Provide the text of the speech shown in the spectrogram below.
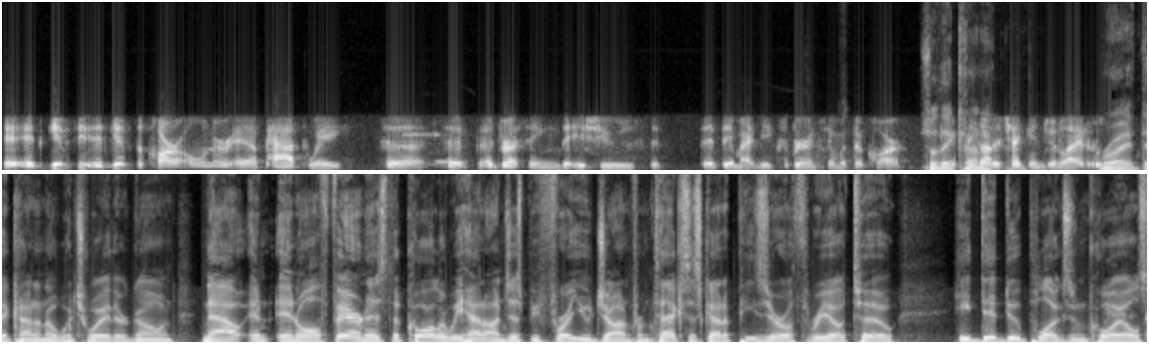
it, it gives you it gives the car owner a pathway to, to addressing the issues that, that they might be experiencing with their car. So they kinda- got a check engine light. Right. They kind of know which way they're going. Now, in, in all fairness, the caller we had on just before you, John from Texas, got a P0302. He did do plugs and coils.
